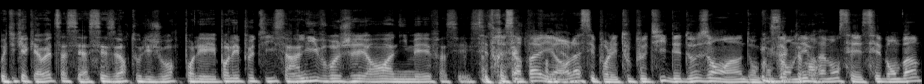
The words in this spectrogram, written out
Où es-tu cacahuète Ça c'est à 16h tous les jours pour les pour les petits. C'est un livre géant animé. Enfin c'est C'est très sympa. Et alors là, c'est pour les tout petits dès deux ans. Hein, donc on peut emmener vraiment ces, ces bambins.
